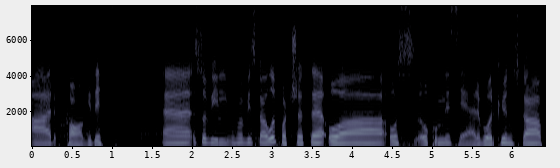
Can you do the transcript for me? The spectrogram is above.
er faget ditt. Eh, så vil vi, for vi skal jo fortsette å, å, å, kommunisere vår kunnskap,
